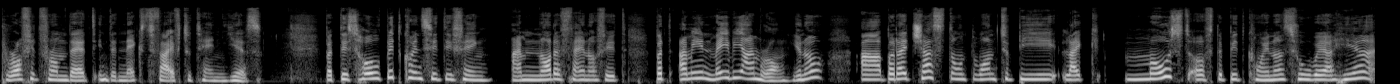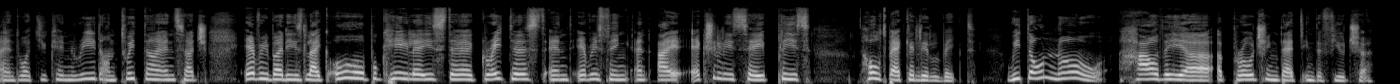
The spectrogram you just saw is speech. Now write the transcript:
profit from that in the next five to 10 years. But this whole Bitcoin city thing, I'm not a fan of it. But I mean, maybe I'm wrong, you know? Uh, but I just don't want to be like most of the Bitcoiners who were here and what you can read on Twitter and such, everybody's like, oh, Bukele is the greatest and everything. And I actually say, please hold back a little bit We don't know how they are approaching that in the future.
